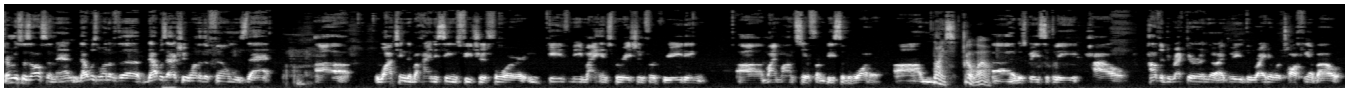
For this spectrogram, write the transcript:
Tremors was awesome, man. That was one of the. That was actually one of the films that, uh, watching the behind the scenes features for gave me my inspiration for creating, uh, my monster from Beast of the Water. Um, nice. Oh wow. uh, it was basically how how the director and the I believe the writer were talking about.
